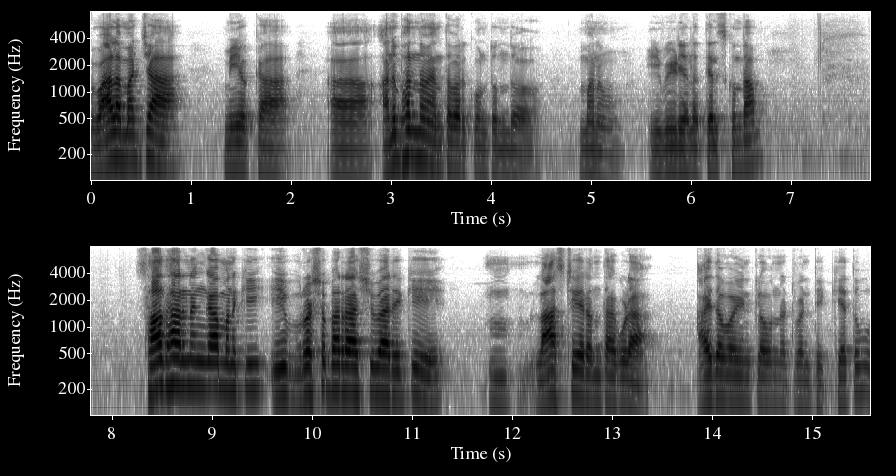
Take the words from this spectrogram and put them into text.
వాళ్ళ మధ్య మీ యొక్క అనుబంధం ఎంతవరకు ఉంటుందో మనం ఈ వీడియోలో తెలుసుకుందాం. సాధారణంగా మనకి ఈ వృషభ రాశి వారికి లాస్ట్ ఇయర్ అంతా కూడా ఐదవ ఇంట్లో ఉన్నటువంటి కేతువు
